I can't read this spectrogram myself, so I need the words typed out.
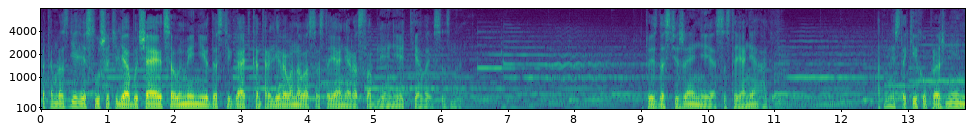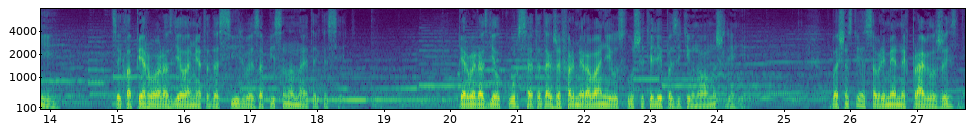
В этом разделе слушатели обучаются умению достигать контролированного состояния расслабления тела и сознания. То есть достижение состояния альфа. Одно из таких упражнений цикла первого раздела метода Сильвы записано на этой кассете. Первый раздел курса – это также формирование у слушателей позитивного мышления. В большинстве современных правил жизни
